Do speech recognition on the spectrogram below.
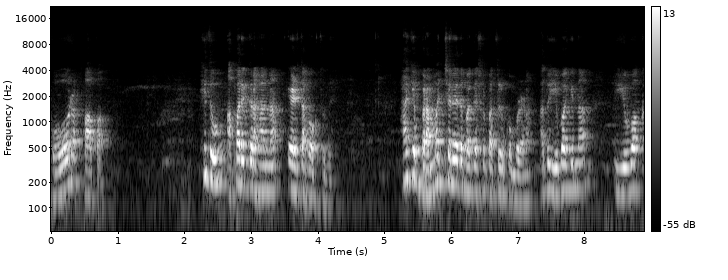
ಘೋರ ಪಾಪ. ಇದು ಅಪರಿಗ್ರಹನ ಹೇಳ್ತಾ ಹೋಗ್ತದೆ. ಹಾಗೆ ಬ್ರಹ್ಮಚರ್ಯದ ಬಗ್ಗೆ ಸ್ವಲ್ಪ ತಿಳ್ಕೊಂಬಿಡೋಣ. ಅದು ಇವಾಗಿನ ಯುವಕ,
